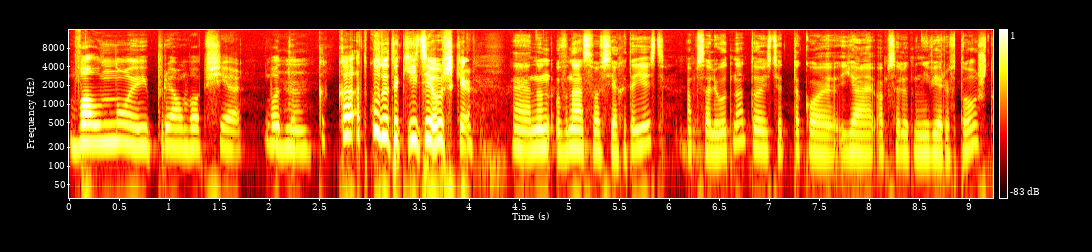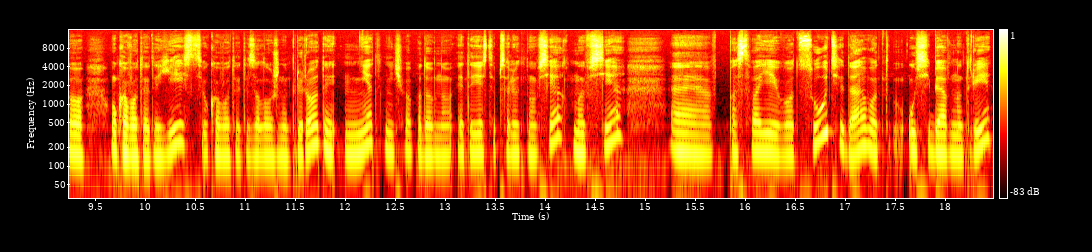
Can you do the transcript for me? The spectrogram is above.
волной прям вообще. Вот к- откуда такие девушки? Э, ну, в нас во всех это есть, абсолютно. То есть это такое, я абсолютно не верю в то, что у кого-то это есть, у кого-то это заложено природой. Нет ничего подобного. Это есть абсолютно у всех. Мы все э, по своей вот сути, да, вот у себя внутри,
